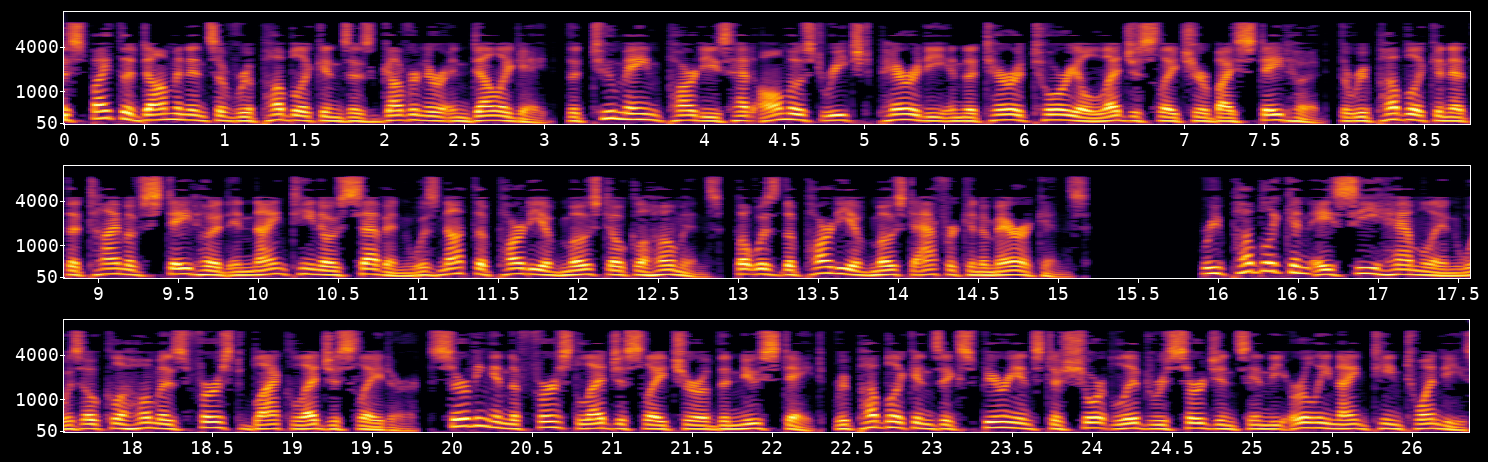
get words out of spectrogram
Despite the dominance of Republicans as governor and delegate, the two main parties had almost reached parity in the territorial legislature by statehood. The Republican at the time of statehood in 1907 was not the party of most Oklahomans, but was the party of most African Americans. Republican A. C. Hamlin was Oklahoma's first black legislator, serving in the first legislature of the new state. Republicans experienced a short lived resurgence in the early 1920s,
